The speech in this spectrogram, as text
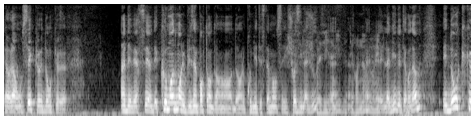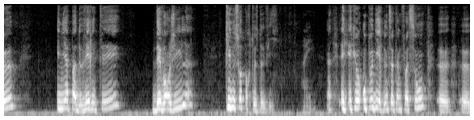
Alors là, on sait que donc euh, un des versets, un des commandements les plus importants dans, dans le Premier Testament, c'est choisis la vie. Choisis la vie de Théronome. oui. La vie de Théronome. Et donc que il n'y a pas de vérité, d'évangile qui ne soit porteuse de vie. Oui. Hein, et, qu'on peut dire d'une certaine façon, euh, euh,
